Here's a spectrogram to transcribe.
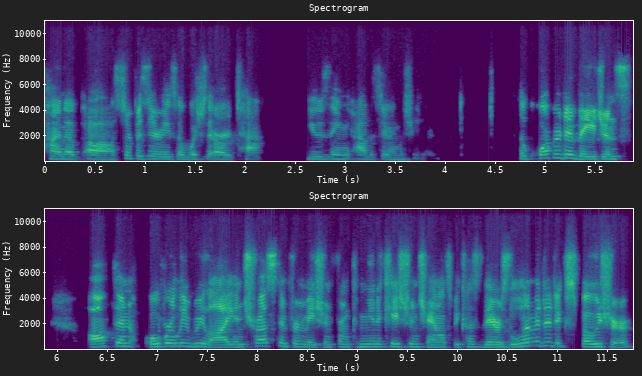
kind of uh, surface areas of which they are attacked using adversarial machinery. So cooperative agents often overly rely and trust information from communication channels because there's limited exposure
